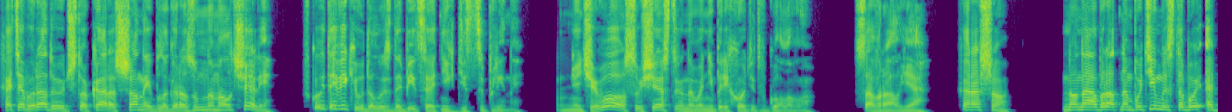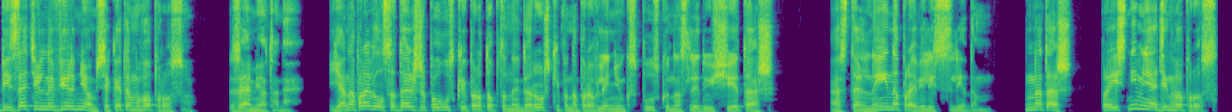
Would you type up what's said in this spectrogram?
Хотя бы радует, что Кара с Шаной благоразумно молчали. В кои-то веки удалось добиться от них дисциплины. «Ничего существенного не приходит в голову», — соврал я. «Хорошо. Но на обратном пути мы с тобой обязательно вернемся к этому вопросу». Заметано. Я направился дальше по узкой протоптанной дорожке по направлению к спуску на следующий этаж. Остальные направились следом. «Наташ, Проясни мне один вопрос.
